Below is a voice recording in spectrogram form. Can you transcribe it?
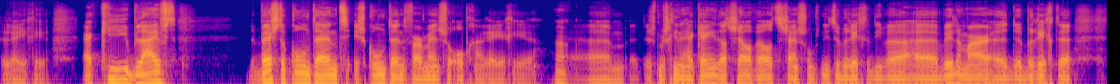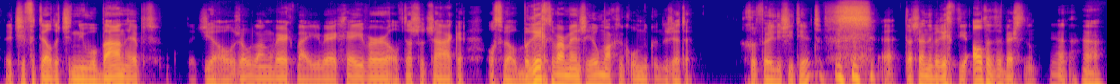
Dat die gaan reageren. Key blijft. De beste content is content waar mensen op gaan reageren. Ja. Um, dus misschien herken je dat zelf wel. Het zijn soms niet de berichten die we uh, willen, maar uh, de berichten dat je vertelt dat je een nieuwe baan hebt. Of dat je al zo lang werkt bij je werkgever of dat soort zaken. Oftewel berichten waar mensen heel makkelijk onder kunnen zetten. Gefeliciteerd. dat zijn de berichten die altijd het beste doen. Ja. ja.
